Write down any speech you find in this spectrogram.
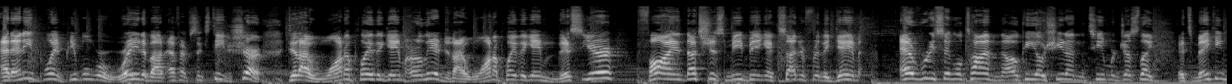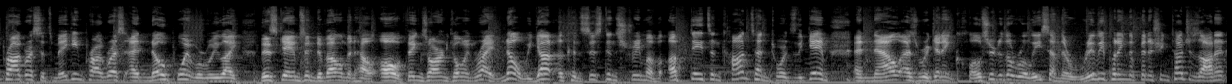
at any point people were worried about FF16. Sure, did I want to play the game earlier? Did I want to play the game this year? Fine, that's just me being excited for the game every single time Naoki Yoshida and the team were just like, it's making progress, it's making progress. At no point were we like, this game's in development hell, oh, things aren't going right. No, we got a consistent stream of updates and content towards the game, and now as we're getting closer to the release and they're really putting the finishing touches on it,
